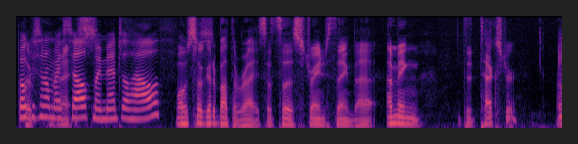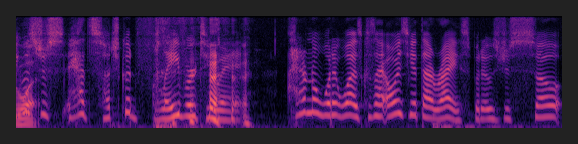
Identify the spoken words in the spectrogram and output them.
Focusing on myself, my mental health. What was so good about the rice? That's a strange thing that, I mean, the texture? It was what? just it had such good flavor to it. I don't know what it was because I always get that rice, but it was just so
